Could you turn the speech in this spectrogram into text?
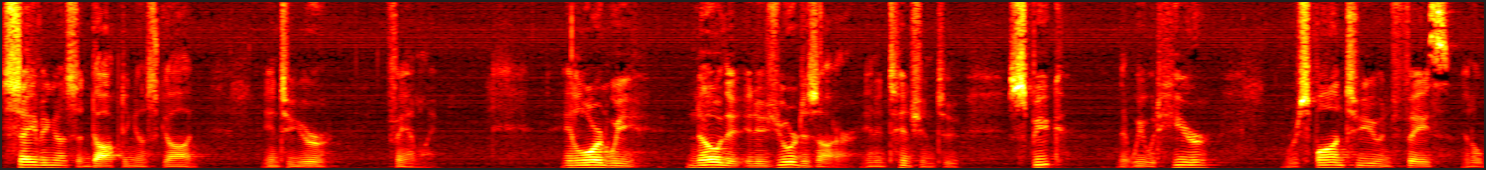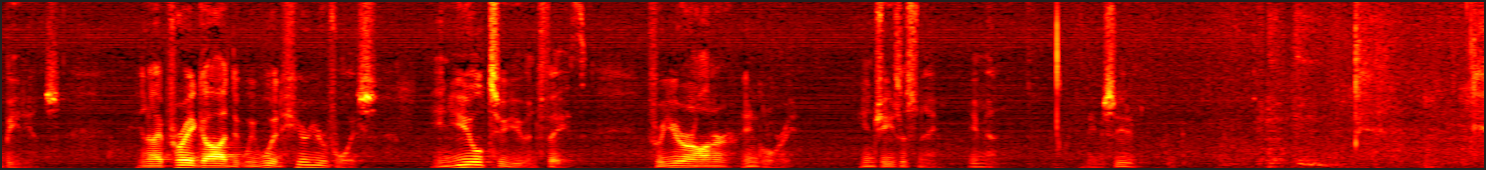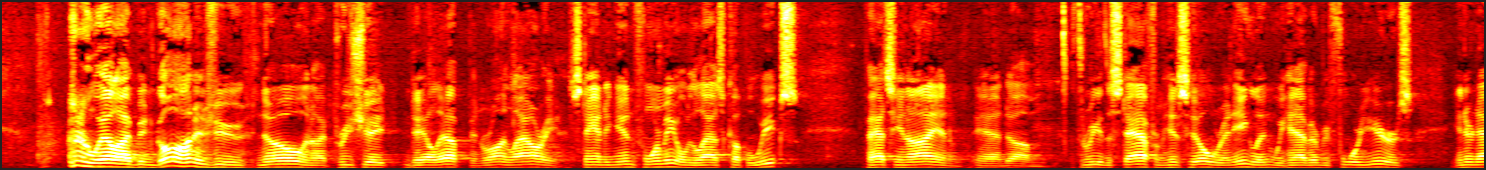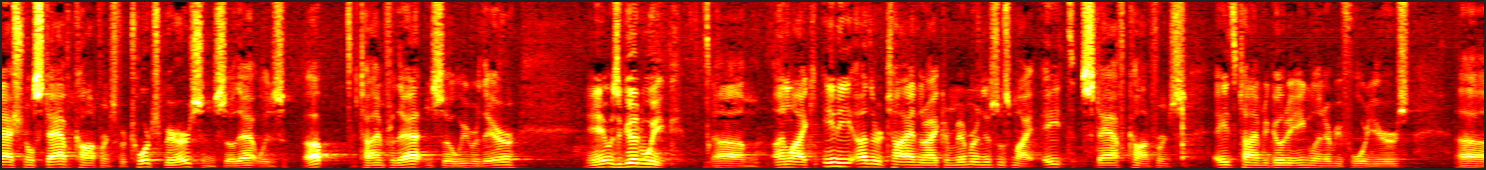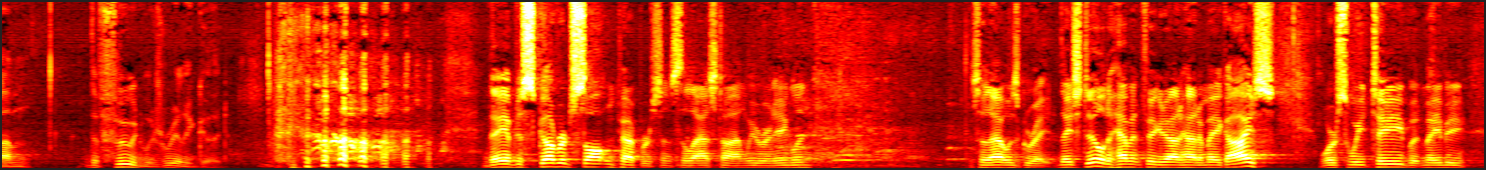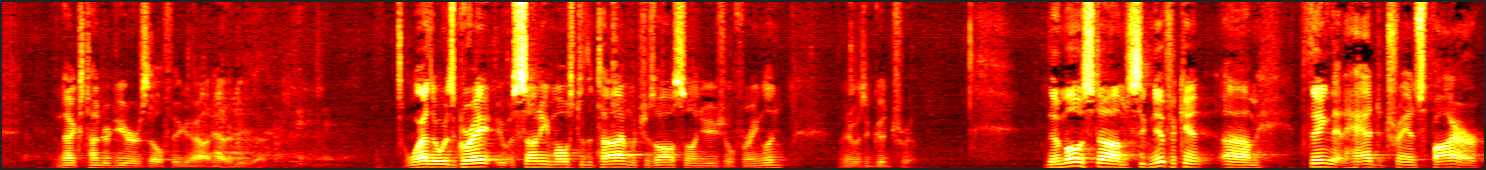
saving us, adopting us, God, into your family. And Lord, we know that it is your desire and intention to speak, that we would hear, respond to you in faith and obedience. And I pray, God, that we would hear your voice and yield to you in faith for your honor and glory. In Jesus' name, amen. You may be seated. well, I've been gone, as you know, and I appreciate Dale Epp and Ron Lowry standing in for me over the last couple weeks. Patsy and I and, and um, three of the staff from His Hill were in England. We have every four years international staff conference for torchbearers, and so that was up, time for that, and so we were there. And it was a good week. Um, unlike any other time that I can remember, and this was my eighth staff conference, eighth time to go to England every four years, um, the food was really good. they have discovered salt and pepper since the last time we were in England. So that was great. They still haven't figured out how to make ice or sweet tea, but maybe next hundred years they'll figure out how to do that. Weather was great. It was sunny most of the time, which is also unusual for England. It was a good trip. The most um, significant um, thing that had to transpire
